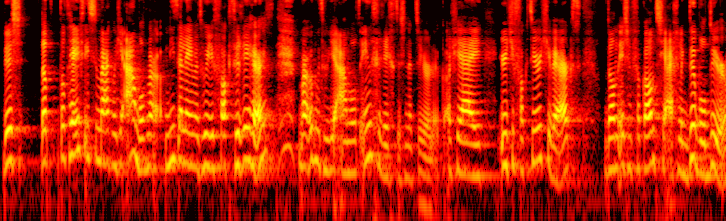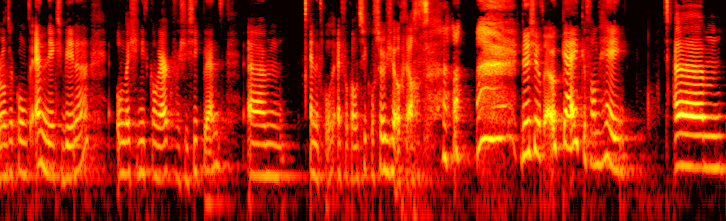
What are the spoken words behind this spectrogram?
Dus dat, dat heeft iets te maken met je aanbod, maar niet alleen met hoe je factureert, maar ook met hoe je aanbod ingericht is natuurlijk. Als jij uurtje factuurtje werkt, dan is een vakantie eigenlijk dubbel duur, want er komt en niks binnen, omdat je niet kan werken of als je ziek bent. Ehm, en, het kost, vakantie kost sowieso geld. dus je wilt ook kijken van, hé, hey, um,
